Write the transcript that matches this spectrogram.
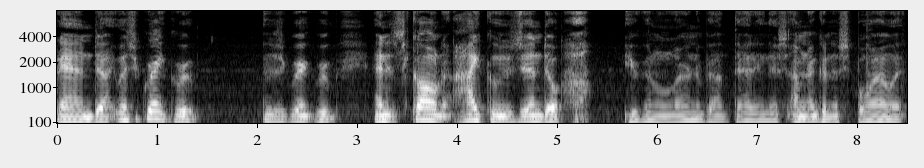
And uh, it was a great group. It was a great group. And it's called Haiku Zendo. You're going to learn about that in this. I'm not going to spoil it.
